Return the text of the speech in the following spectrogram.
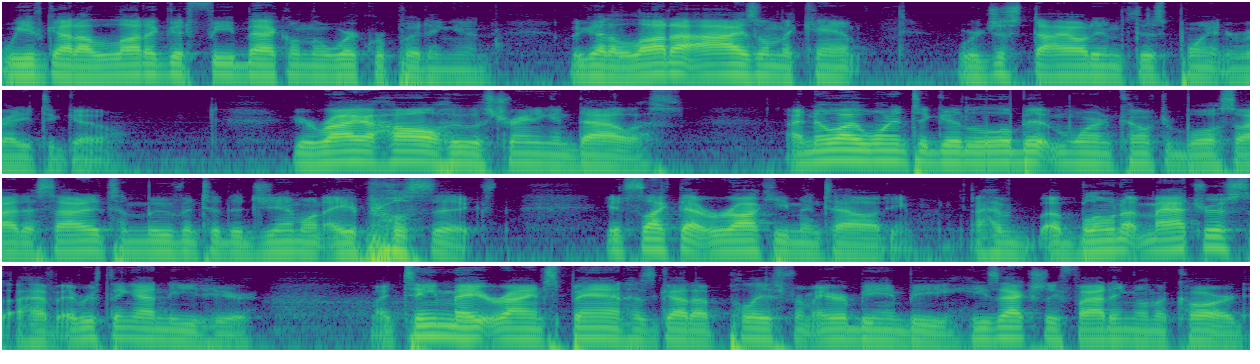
we've got a lot of good feedback on the work we're putting in. We got a lot of eyes on the camp. We're just dialed in at this point and ready to go. Uriah Hall, who was training in Dallas. I know I wanted to get a little bit more uncomfortable, so I decided to move into the gym on April 6th. It's like that Rocky mentality. I have a blown up mattress. I have everything I need here. My teammate Ryan Spann has got a place from Airbnb. He's actually fighting on the card.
